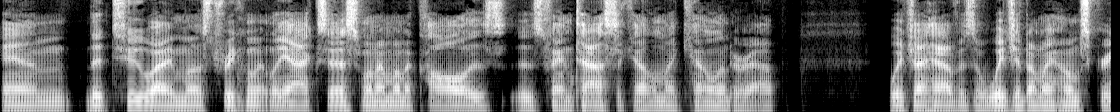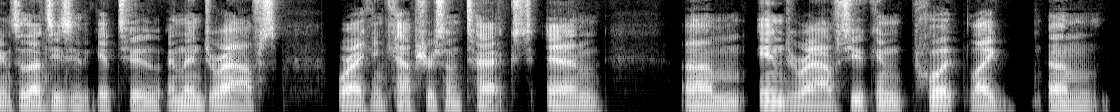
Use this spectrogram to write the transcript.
And the two I most frequently access when I'm on a call is is Fantastical, my calendar app, which I have as a widget on my home screen, so that's easy to get to, and then Drafts, where I can capture some text. And um, in Drafts, you can put like um,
